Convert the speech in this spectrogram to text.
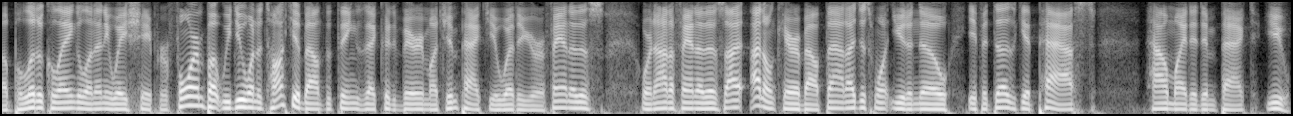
a political angle in any way, shape, or form. But we do want to talk to you about the things that could very much impact you, whether you're a fan of this or not a fan of this. I, I don't care about that. I just want you to know if it does get passed, how might it impact you?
